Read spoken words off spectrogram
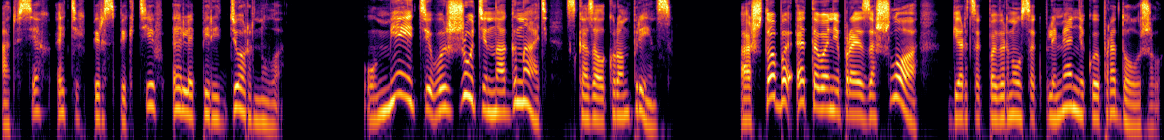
От всех этих перспектив Эля передернула. «Умеете вы жути нагнать», — сказал кронпринц. «А чтобы этого не произошло», — герцог повернулся к племяннику и продолжил.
